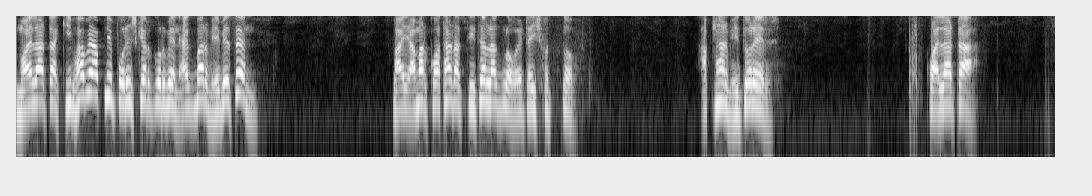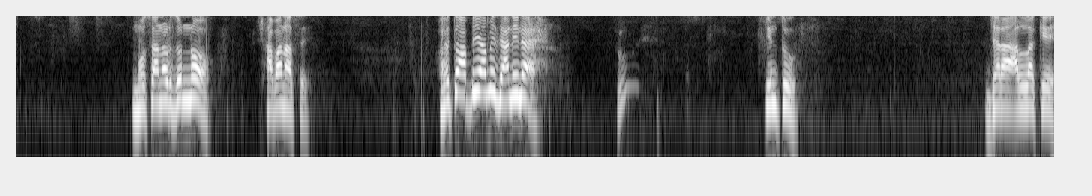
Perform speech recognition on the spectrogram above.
ময়লাটা কীভাবে আপনি পরিষ্কার করবেন, একবার ভেবেছেন? ভাই, আমার কথাটা তিতে লাগল, এটাই সত্য। আপনার ভিতরের কয়লাটা মোছানোর জন্য সাবান আছে। হয়তো আপনি, আমি জানি না। কিন্তু যারা আল্লাহকে,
